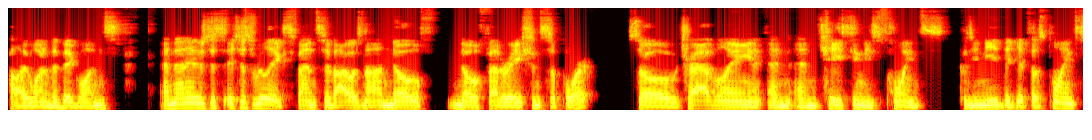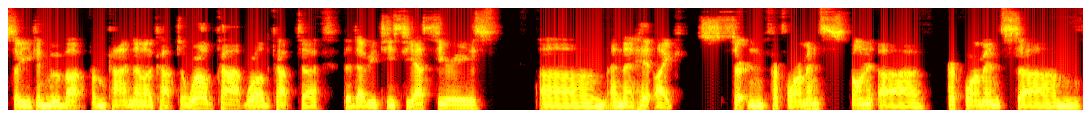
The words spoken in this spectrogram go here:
probably one of the big ones. And then it was just, it's just really expensive. I was on no, no federation support. So traveling and, and, chasing these points because you need to get those points so you can move up from Continental Cup to World Cup, World Cup to the WTCS series um, and then hit like certain performance uh, performance um,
